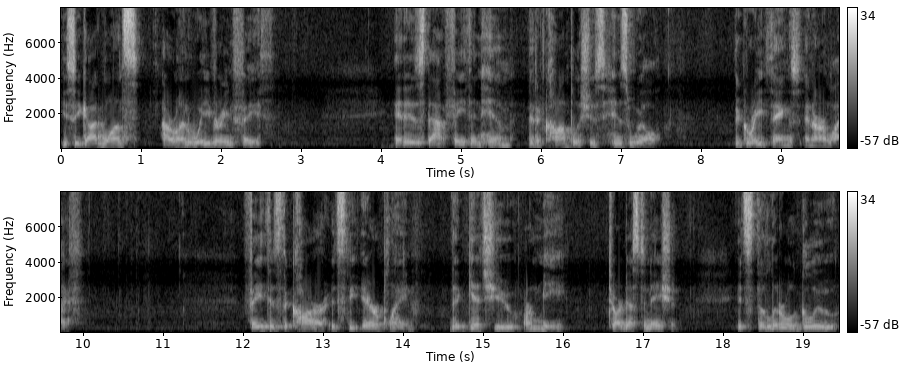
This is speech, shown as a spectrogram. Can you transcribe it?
You see, God wants our unwavering faith. And it is that faith in Him that accomplishes His will, the great things in our life. Faith is the car, it's the airplane that gets you or me to our destination. It's the literal glue,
